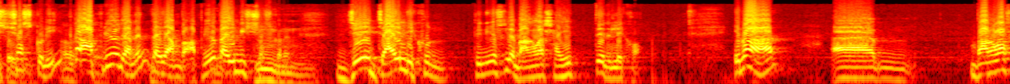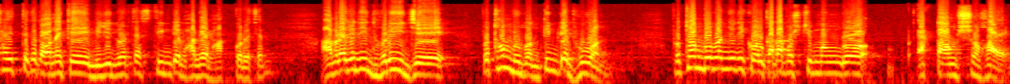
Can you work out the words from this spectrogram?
বিশ্বাস করি আপনিও জানেন তাই আপনিও তাই বিশ্বাস করেন। যে যাই লিখুন তিনি আসলে বাংলা সাহিত্যের লেখক। এবার বাংলা সাহিত্যকে তো অনেকে বিজিত ভট্টাচার্য তিনটে ভাগে ভাগ করেছেন। আমরা যদি ধরি যে প্রথম ভুবন তিনটে ভুবন। প্রথম ভুবন যদি কলকাতা পশ্চিমবঙ্গ একটা অংশ হয়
